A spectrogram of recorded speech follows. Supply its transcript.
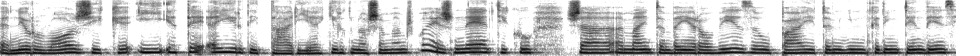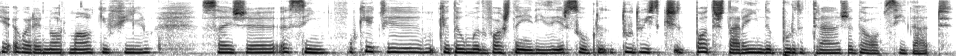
a neurológica e até a hereditária, aquilo que nós chamamos, bom, é genético, já a mãe também era obesa, o pai também um bocadinho tendência, agora é normal que o filho seja assim. O que é que cada uma de vós tem a dizer sobre tudo isto que pode estar ainda por detrás da obesidade?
